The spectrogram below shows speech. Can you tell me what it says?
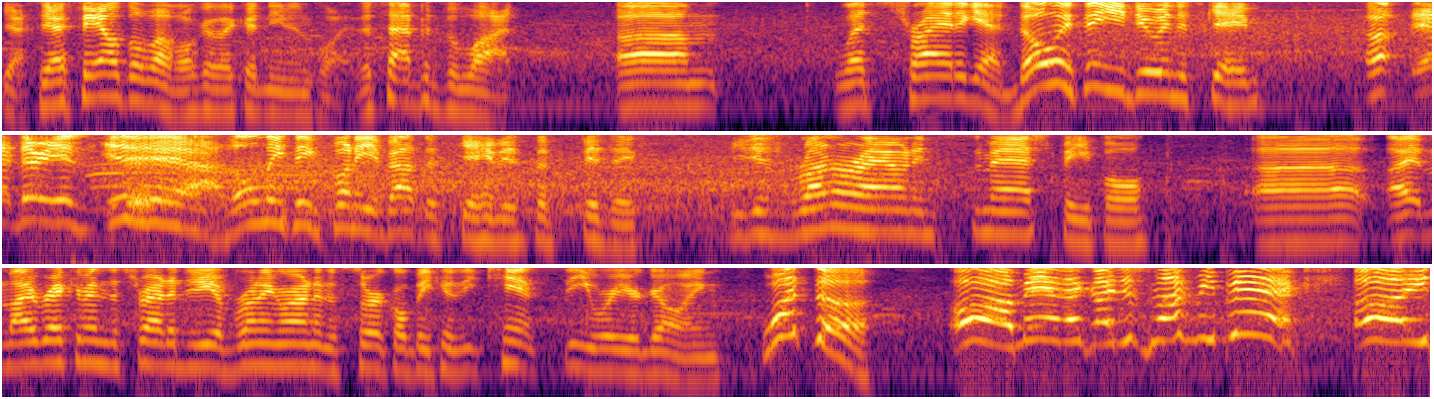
Yeah, see, I failed the level because I couldn't even play. This happens a lot. Um, let's try it again. The only thing you do in this game... Uh, yeah, there he is. Yeah, the only thing funny about this game is the physics. You just run around and smash people. Uh, I, I recommend the strategy of running around in a circle because you can't see where you're going. What the? Oh, man, that guy just knocked me back! Oh, he,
